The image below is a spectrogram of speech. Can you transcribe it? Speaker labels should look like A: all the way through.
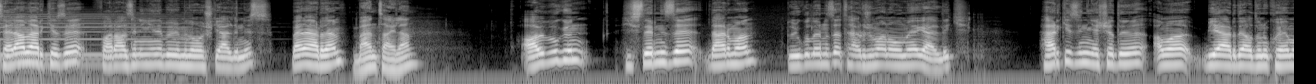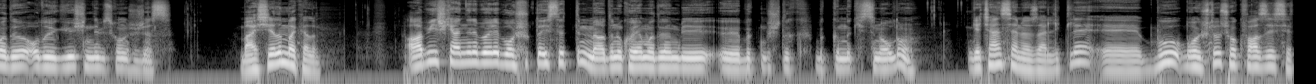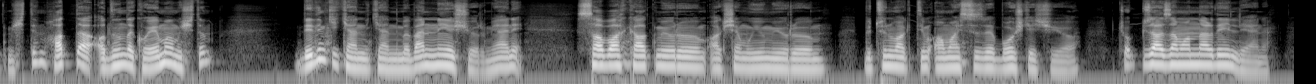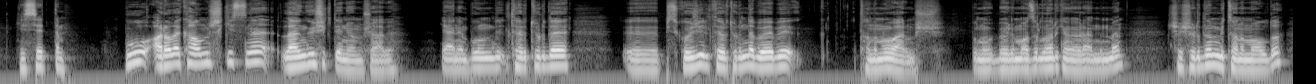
A: Selam herkese. Farazi'nin yeni bölümüne hoş geldiniz. Ben Erdem.
B: Ben Taylan.
A: Abi bugün hislerinize derman, duygularınıza tercüman olmaya geldik. Herkesin yaşadığı ama bir yerde adını koyamadığı o duyguyu şimdi biz konuşacağız.
B: Başlayalım bakalım.
A: Abi hiç kendini böyle boşlukta hissettin mi? Adını koyamadığın bir e, bıkmışlık, bıkkınlık hissin oldu mu?
B: Geçen sene özellikle e, bu boşluğu çok fazla hissetmiştim. Hatta adını da koyamamıştım. Dedim ki kendi kendime ben ne yaşıyorum? Yani sabah kalkmıyorum, akşam uyumuyorum. Bütün vaktim amaçsız ve boş geçiyor. Çok güzel zamanlar değildi yani. Hissettim.
A: Bu arada kalmışlık hissine languishing deniyormuş abi. Yani bunun literatürde, e, psikoloji literatüründe böyle bir tanımı varmış. Bunu bölüm hazırlanırken öğrendim ben. Şaşırdığım bir tanım oldu.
